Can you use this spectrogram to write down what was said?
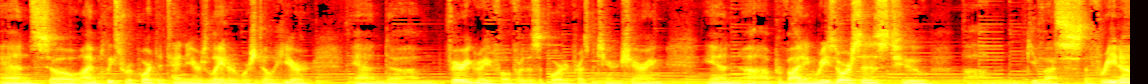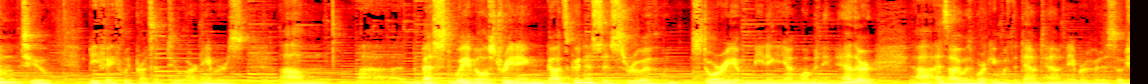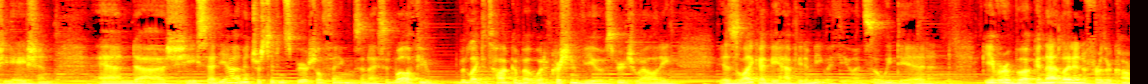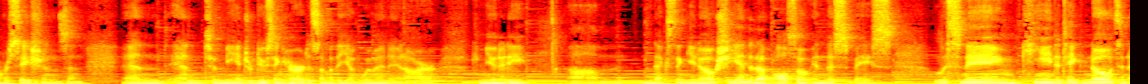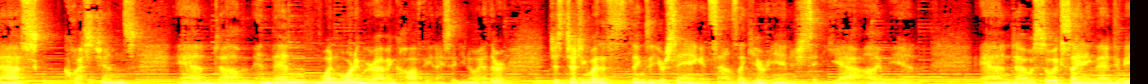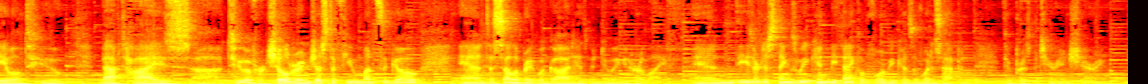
And so I'm pleased to report that 10 years later, we're still here and um, very grateful for the support of Presbyterian Sharing in uh, providing resources to um, give us the freedom to be faithfully present to our neighbors. Um, uh, the best way of illustrating God's goodness is through a story of meeting a young woman named Heather uh, as I was working with the Downtown Neighborhood Association. And uh, she said, yeah, I'm interested in spiritual things. And I said, well, if you would like to talk about what a Christian view of spirituality is like, I'd be happy to meet with you. And so we did and gave her a book and that led into further conversations and and and to me introducing her to some of the young women in our community. Um, next thing you know, she ended up also in this space listening, keen to take notes and ask questions. And, um, and then one morning we were having coffee and I said, you know, Heather, just judging by the things that you're saying, it sounds like you're in. And she said, yeah, I'm in. And uh, it was so exciting then to be able to baptize uh, two of her children just a few months ago and to celebrate what God has been doing in her life. And these are just things we can be thankful for because of what has happened through Presbyterian sharing.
